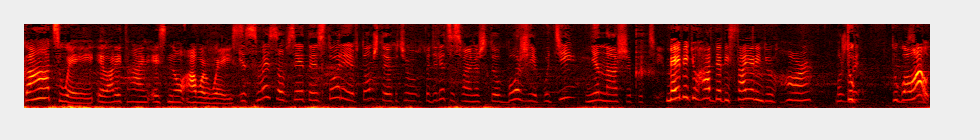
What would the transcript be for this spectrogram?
God's way a lot of time is not our ways. И смысл всей этой истории в том, что я хочу поделиться с вами, что Божьи пути не наши пути. Maybe you have the desire in your heart Может to быть, to go out,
